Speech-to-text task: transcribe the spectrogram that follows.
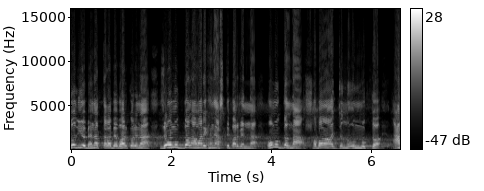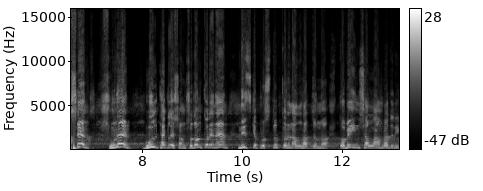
দলীয় ব্যানার তারা ব্যবহার করে না যে অমুক দল আমার এখানে আসতে পারবেন না। অমুক দল না, সবার জন্য উন্মুক্ত। আসেন, শুনেন, ভুল থাকলে সংশোধন করে নেন, নিজকে প্রস্তুত করেন আল্লাহর জন্য। তবে ইনশাল্লাহ আমরা যদি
